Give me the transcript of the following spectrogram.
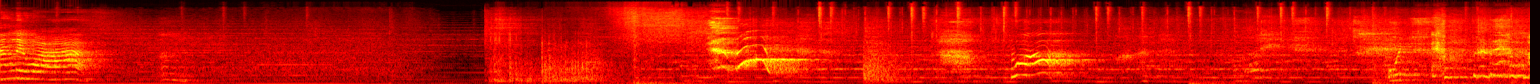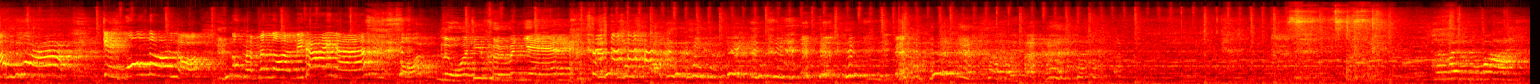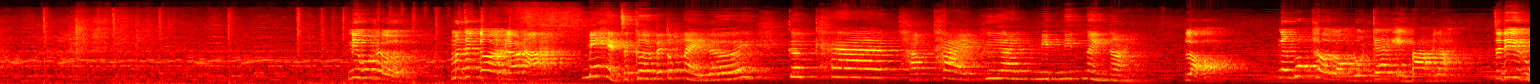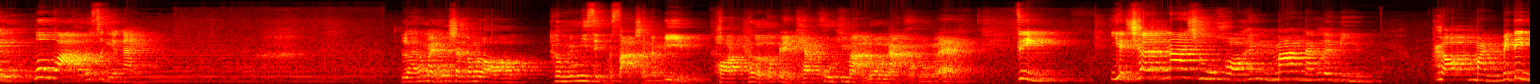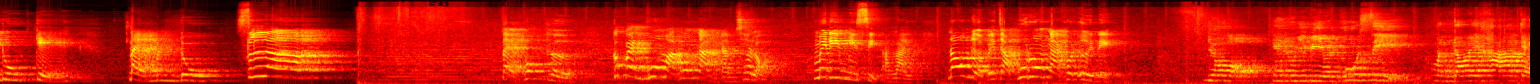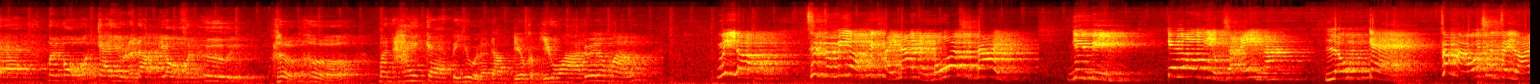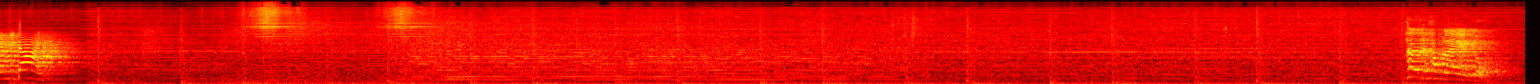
นั่งเลยวะอืม นนิดนิดๆหน่อยหน่อยหรอ งั้นพวกเธอลองโดนแกล้งเองบ้างไหมล่ะ จะได้รู้ว่าหวาเขารู้สึกยังไง แล้วทำไมพวกฉันต้องรอเธอไม่มีสิทธิ์มาสั่งฉันนะบีมเพราะเธอก็เป็นแค่ผู้ที่มาร่วมงานของโรงแรมๆจริง อย่าเชิดหน้าชูคอให้มันมากนักเลยบีม เพราะมันไม่ได้ดูเก๋ แต่มันดูสเลอแต่พวกเธอก็เป็นผู้มาร่วมงานกันไม่ใช่หรอ ไม่ได้มีสิทธิ์อะไร นอกเหนือไปจากผู้ร่วมงานคนอื่นนี่ โยกแกดูยีบีมันพูดสิ มันด้อยค่าแก มันบอกว่าแกอยู่ระดับเดียวกับคนอื่นเผลอๆมันให้แกไปอยู่ระดับเดียวกับยีวาด้วยละมั้ง ไม่ยอม ฉันจะไม่ยอมให้ใครหน้าไหนมาว่าฉันได้ยายบีมแกลองดีกับฉันเองนะ แล้ว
